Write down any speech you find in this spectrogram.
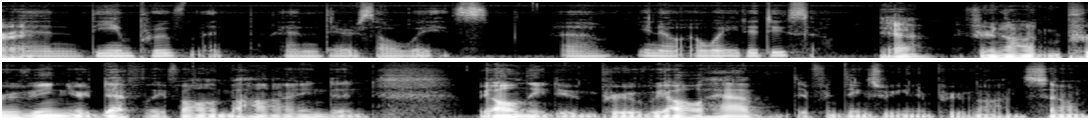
Right. and the improvement. And there's always, um, you know, a way to do so. Yeah. If you're not improving, you're definitely falling behind. And we all need to improve. We all have different things we can improve on. So,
